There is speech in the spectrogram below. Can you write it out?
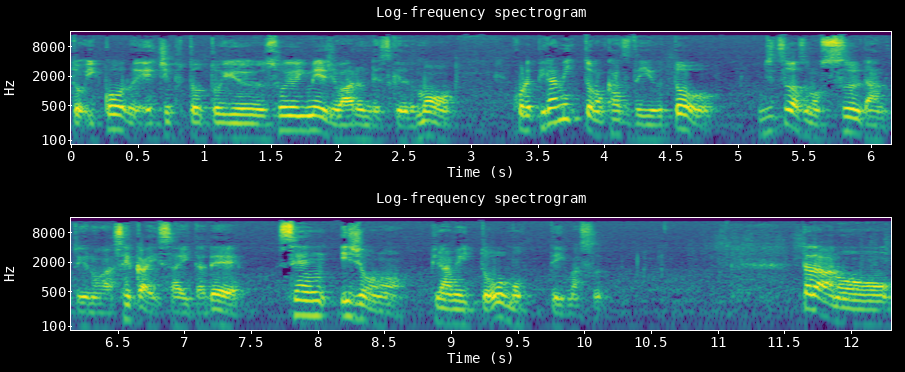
ドイコールエジプトというそういうイメージはあるんですけれどもこれピラミッドの数でいうと実はそのスーダンというのが世界最多で1000以上のピラミッドを持っています。ただあの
